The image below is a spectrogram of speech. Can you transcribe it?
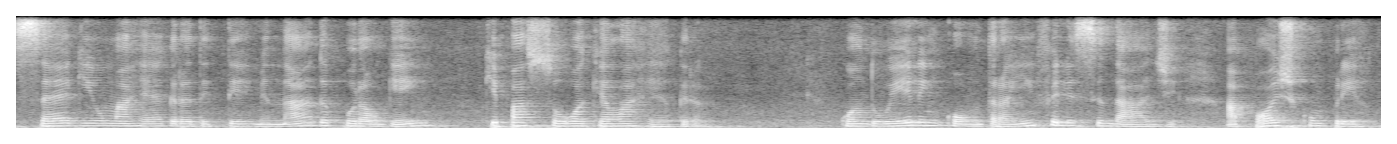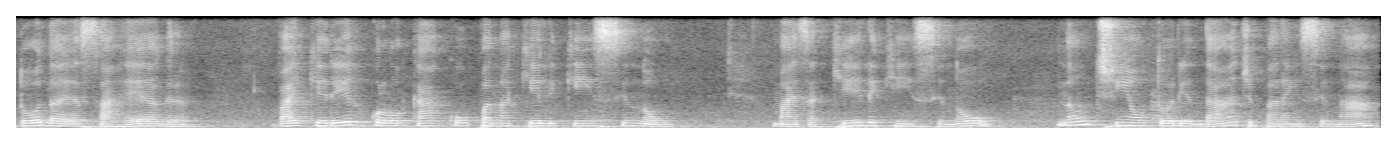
segue uma regra determinada por alguém que passou aquela regra. Quando ele encontra a infelicidade após cumprir toda essa regra, vai querer colocar a culpa naquele que ensinou mas aquele que ensinou não tinha autoridade para ensinar,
